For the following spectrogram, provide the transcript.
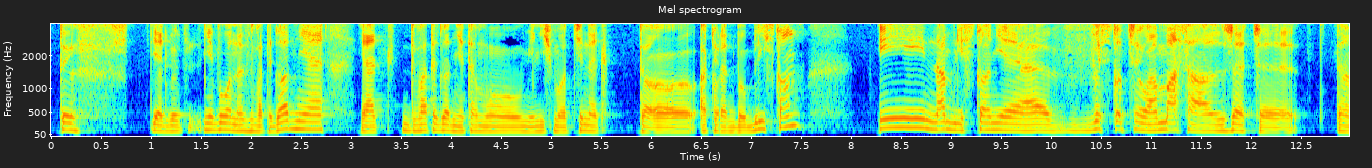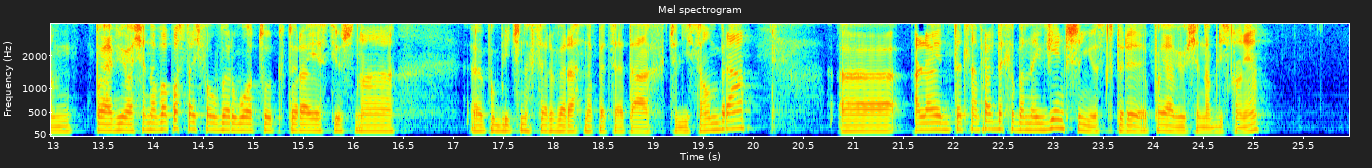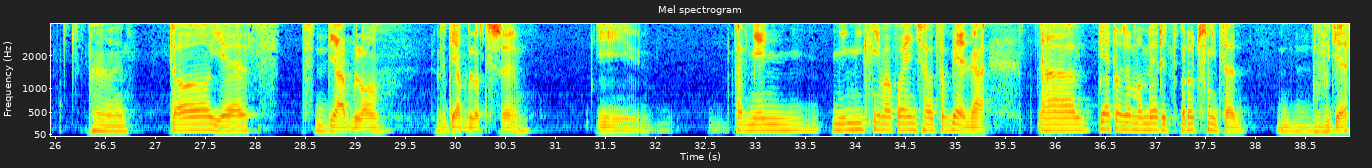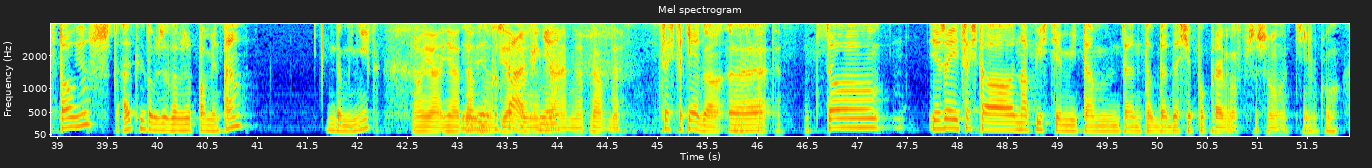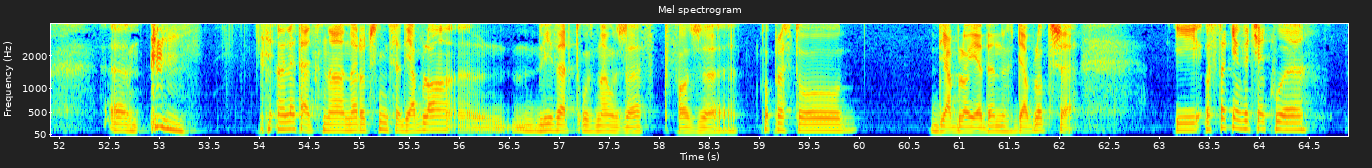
tych jakby nie było nas dwa tygodnie. Jak dwa tygodnie temu mieliśmy odcinek, to akurat był BlizzCon i na BlizzConie wyskoczyła masa rzeczy. Tam pojawiła się nowa postać w Overwatchu, która jest już na e, publicznych serwerach na PC-tach, czyli Sombra. E, ale tak naprawdę chyba największy news, który pojawił się na BlizzConie, e, to jest Diablo w Diablo 3 i pewnie nikt nie ma pojęcia o co biega. A jako, że mamy rocznicę 20 już, tak? Dobrze, dobrze pamiętam? Dominik? No ja, ja dawno w tak, nie, nie grałem, naprawdę. Coś takiego. E, Niestety. To jeżeli coś, to napiszcie mi tam ten, to będę się poprawiał w przyszłym odcinku. E, ale tak, na, na rocznicę Diablo e, Blizzard uznał, że stworzy po prostu Diablo 1 w Diablo 3. I ostatnio wyciekły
